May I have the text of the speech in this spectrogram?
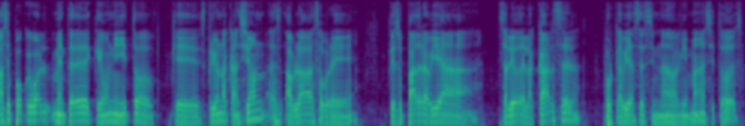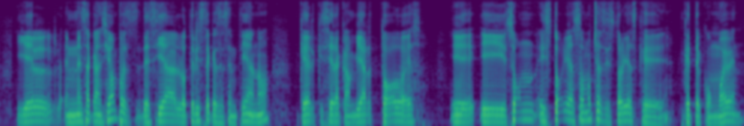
Hace poco igual me enteré de que un niñito que escribió una canción hablaba sobre que su padre había salido de la cárcel porque había asesinado a alguien más y todo eso. Y él en esa canción pues decía lo triste que se sentía, ¿no? Que él quisiera cambiar todo eso. Y, son historias, son muchas historias que, que, te conmueven.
